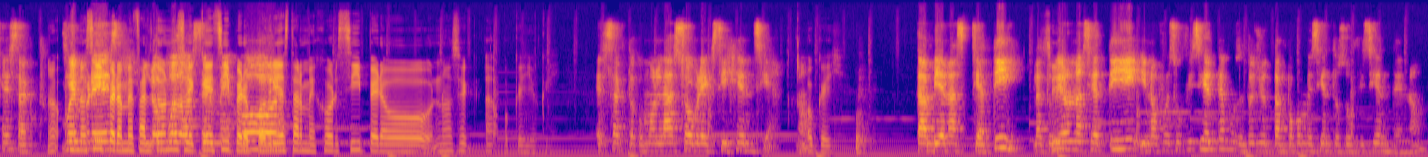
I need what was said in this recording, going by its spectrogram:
Exacto. Bueno, sí, pero me faltó no sé qué, sí, pero podría estar mejor, sí, pero no sé. Ah, ok, ok. Exacto, como la sobreexigencia, ¿no? Ok. También hacia ti. La tuvieron hacia ti y no fue suficiente, pues entonces yo tampoco me siento suficiente, ¿no?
